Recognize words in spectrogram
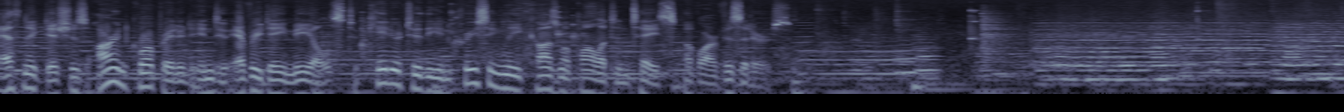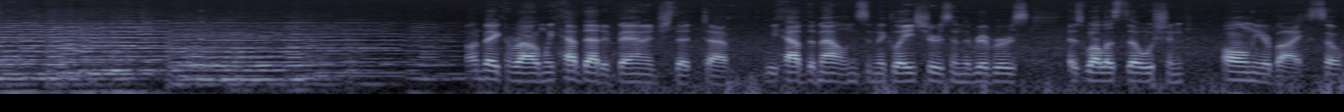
Ethnic dishes are incorporated into everyday meals to cater to the increasingly cosmopolitan tastes of our visitors. On Vancouver Island, we have that advantage that uh, we have the mountains and the glaciers and the rivers, as well as the ocean, all nearby. So,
